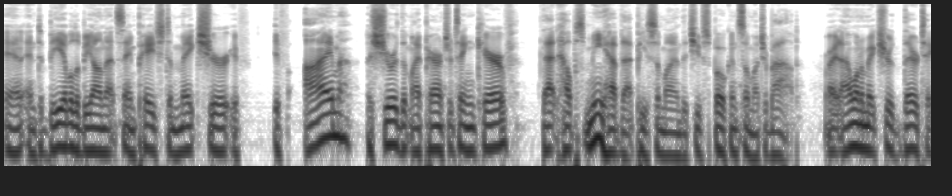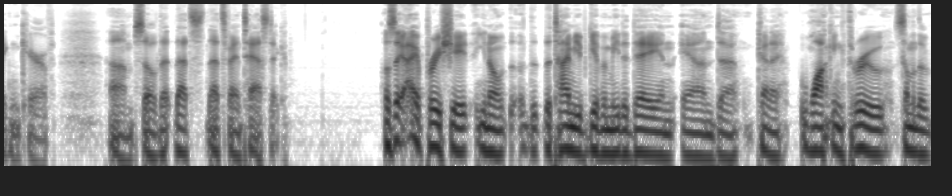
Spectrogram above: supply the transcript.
and and to be able to be on that same page to make sure if if I'm assured that my parents are taken care of, that helps me have that peace of mind that you've spoken so much about. Right? I want to make sure they're taken care of. Um, so that that's that's fantastic. Jose, I appreciate you know the, the, time you've given me today and and uh, kind of walking through some of the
